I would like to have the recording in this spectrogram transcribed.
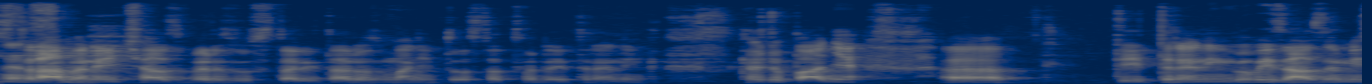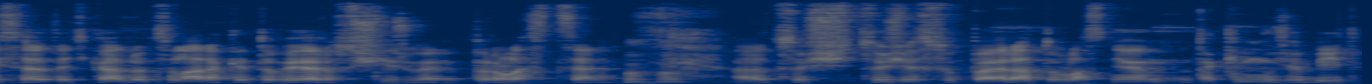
no, strávený čas versus tady ta rozmanitost a tvrdý trénink. Každopádně uh, ty tréninkové zázemí se teďka docela raketově rozšiřuje pro lesce, uh-huh. což, což je super a to vlastně taky může být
